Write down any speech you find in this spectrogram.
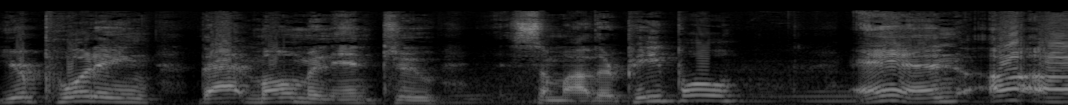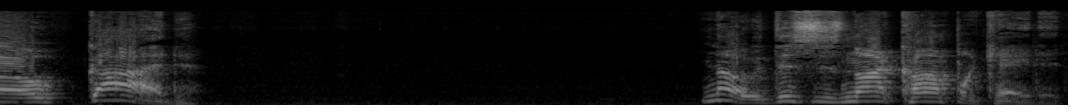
you're putting that moment into some other people, and, uh oh, God. No, this is not complicated.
